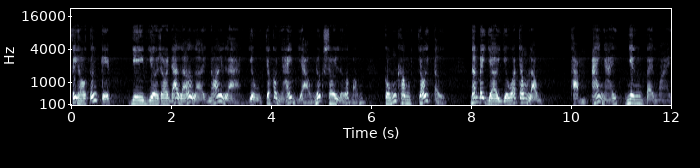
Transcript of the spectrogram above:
Phi hồ tướng Kiệt vì vừa rồi đã lỡ lời nói là dù cho có nhảy vào nước sôi lửa bỏng, cũng không chối từ. Nên bây giờ dù ở trong lòng, thầm ái ngại, nhưng bề ngoài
